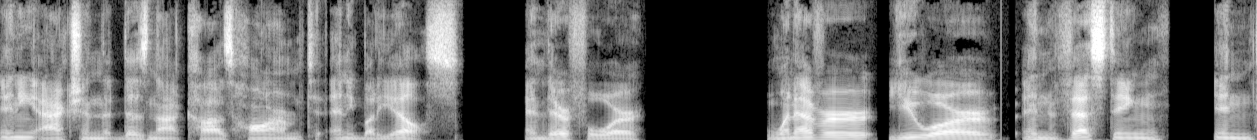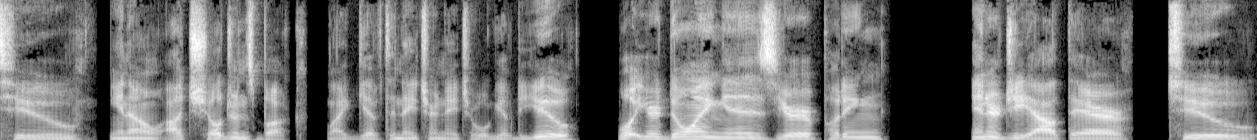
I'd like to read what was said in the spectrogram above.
any action that does not cause harm to anybody else. And therefore, whenever you are investing into, you know, a children's book like Give to Nature and Nature Will Give to You, what you're doing is you're putting energy out there to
